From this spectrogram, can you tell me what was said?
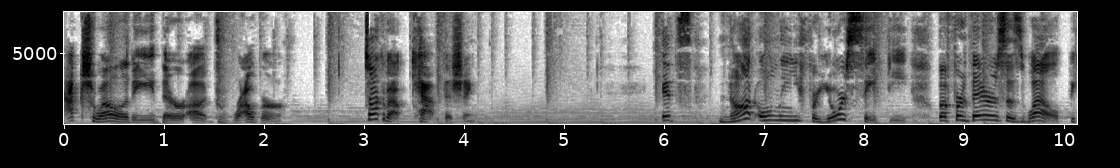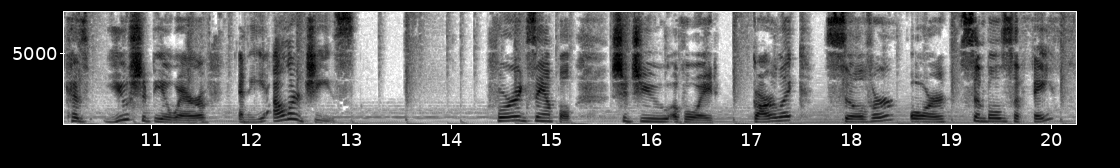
actuality they're a draugr. Talk about catfishing. It's not only for your safety, but for theirs as well, because you should be aware of any allergies. For example, should you avoid garlic, silver, or symbols of faith?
